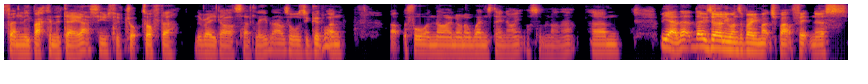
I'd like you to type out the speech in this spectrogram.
friendly back in the day. That seems to have dropped off the, the radar, sadly. But that was always a good one, up the four and nine on a Wednesday night or something like that. Um, but yeah, that, those early ones are very much about fitness.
